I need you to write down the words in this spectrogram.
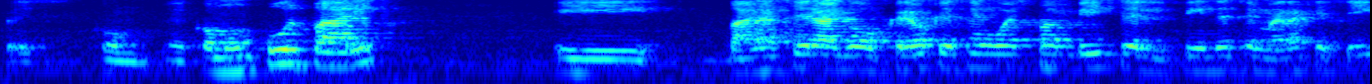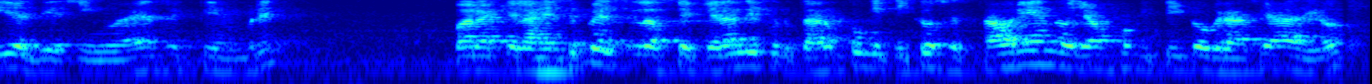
pues como un pool party. Y van a hacer algo, creo que es en West Palm Beach el fin de semana que sigue, el 19 de septiembre, para que la gente, pues los que quieran disfrutar un poquitico, se está abriendo ya un poquitico, gracias a Dios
